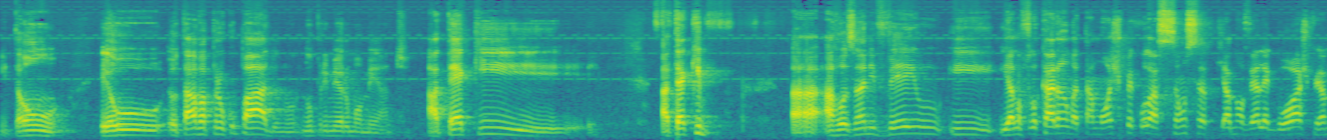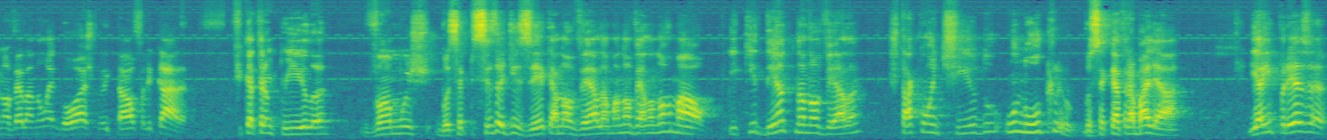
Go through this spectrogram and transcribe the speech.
Então, eu estava preocupado no, no, primeiro momento, até que, até que a, a Rosane veio e, e, ela falou, caramba, tá maior especulação se a, que a novela é gospel, e a novela não é gospel e tal. Eu falei, cara, fica tranquila, vamos, você precisa dizer que a novela é uma novela normal e que dentro da novela está contido o núcleo que você quer trabalhar. E a empresa,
